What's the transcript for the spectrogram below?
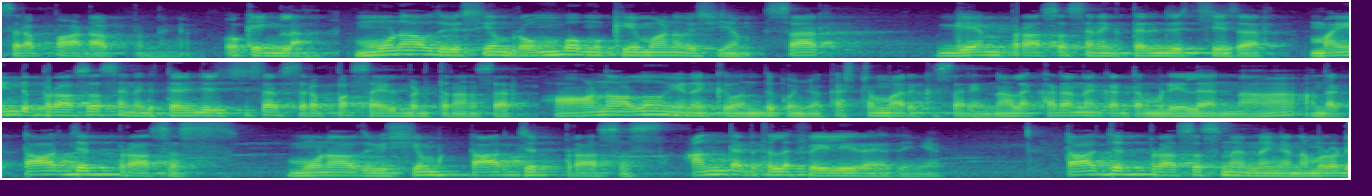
சிறப்பாக அடாப்ட் பண்ணுங்கள் ஓகேங்களா மூணாவது விஷயம் ரொம்ப முக்கியமான விஷயம். சார் கேம் ப்ராசஸ் எனக்கு தெரிஞ்சிச்சு சார் மைண்டு ப்ராசஸ் எனக்கு தெரிஞ்சிருச்சு சார் சிறப்பாக செயல்படுத்துகிறேன் சார் ஆனாலும் எனக்கு வந்து கொஞ்சம் கஷ்டமாக இருக்குது சார் என்னால் கடனை கட்ட முடியலன்னா அந்த டார்ஜெட் ப்ராசஸ் மூணாவது விஷயம் டார்கெட் ப்ராசஸ் அந்த இடத்துல ஃபெயிலியர் ஆகிடுங்க டார்கெட் ப்ராசஸ்னால் என்னங்க? நம்மளோட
